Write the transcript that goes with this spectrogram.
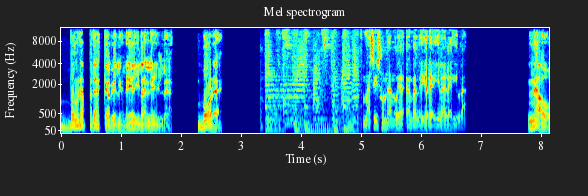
bora pra cabeleleila leila. Bora. Mas isso não é cabeleira leila. Não,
